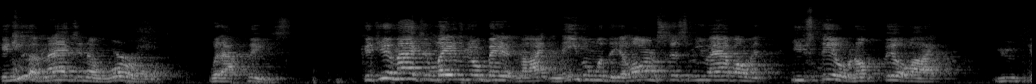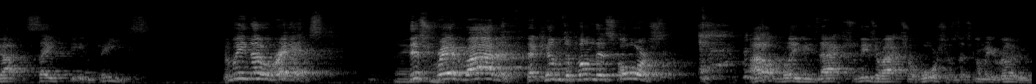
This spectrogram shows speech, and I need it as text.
Can you imagine a world without peace? Could you imagine laying in your bed at night, and even with the alarm system you have on it, you still don't feel like you've got safety and peace? There'll be no rest. This red rider that comes upon this horse, I don't believe he's actual, these are actual horses that's going to be rode.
